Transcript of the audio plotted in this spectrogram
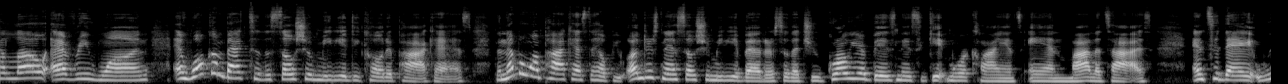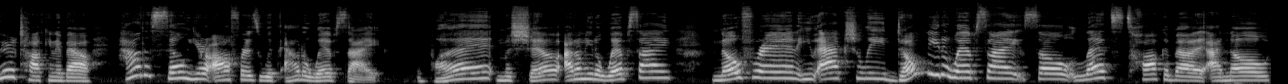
Hello, everyone, and welcome back to the Social Media Decoded podcast, the number one podcast to help you understand social media better so that you grow your business, get more clients, and monetize. And today we're talking about how to sell your offers without a website. What, Michelle? I don't need a website? No, friend, you actually don't need a website. So let's talk about it. I know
